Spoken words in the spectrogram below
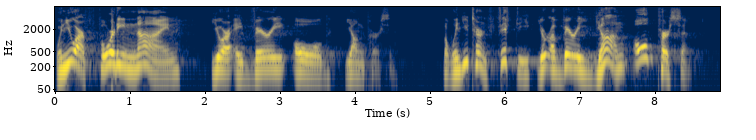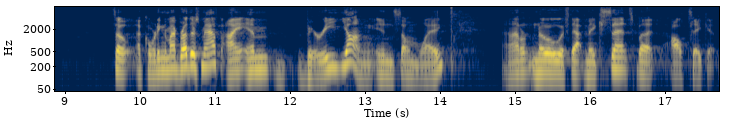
when you are 49, you are a very old young person. But when you turn 50, you're a very young old person. So, according to my brother's math, I am very young in some way. I don't know if that makes sense, but I'll take it.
